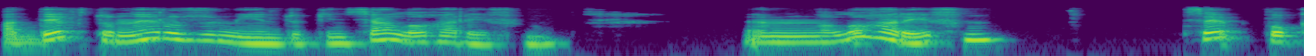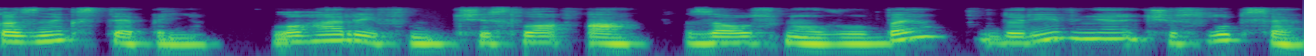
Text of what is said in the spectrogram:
а дехто не розуміє до кінця логарифму. Ем, Логарифм це показник степеня. Логарифм числа А за основою b дорівнює числу c.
